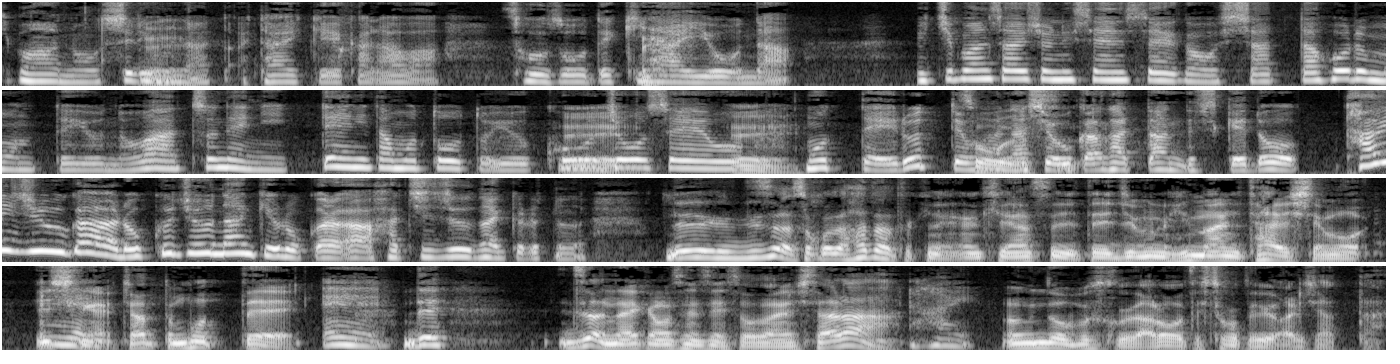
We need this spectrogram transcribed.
今あのスリムな体型からは想像できないような、一番最初に先生がおっしゃったホルモンっていうのは常に一定に保とうという向上性を持っているっていうお話を伺ったんですけど、体重が60何キロから80何キロっていうのは、で、実はそこで肌と気が気がついて、自分の肥満に対しても意識がちゃんと持って、ええで、実は内科の先生に相談したら、はい。運動不足だろうって一言言われちゃった。は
